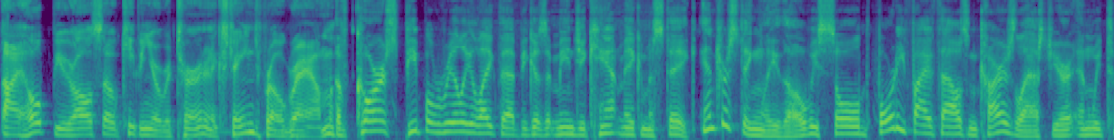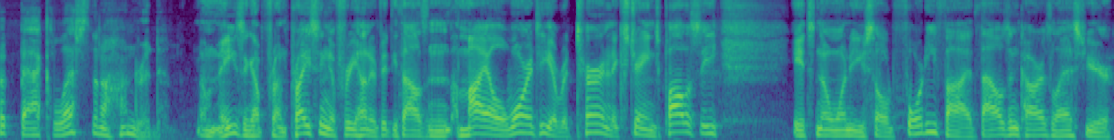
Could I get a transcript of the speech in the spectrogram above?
I hope you're also keeping your return and exchange program. Of course, people really like that because it means you can't make a mistake. Interestingly, though, we sold 45,000 cars last year and we took back less than 100. Amazing upfront pricing, a 350,000 mile warranty, a return and exchange policy. It's no wonder you sold 45,000 cars last year.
